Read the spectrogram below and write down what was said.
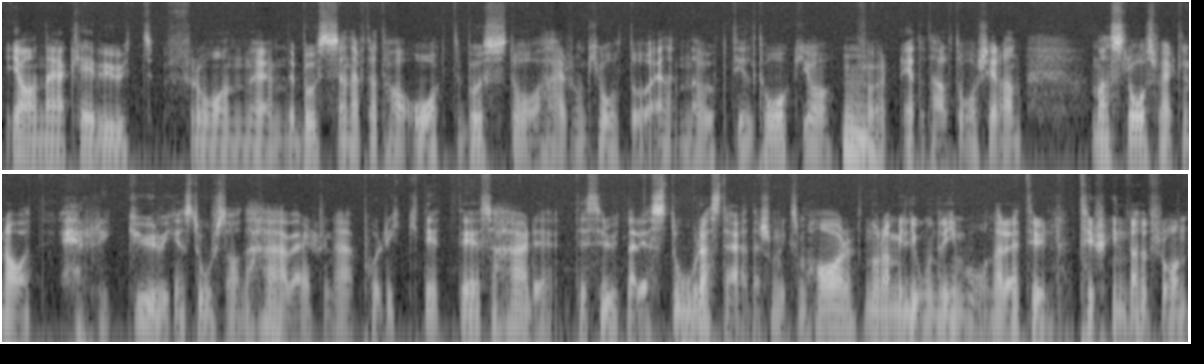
ja, när jag klev ut från eh, bussen efter att ha åkt buss då här från Kyoto ända upp till Tokyo mm. för ett och ett halvt år sedan. Man slås verkligen av att herregud vilken storstad det här verkligen är på riktigt. Det är så här det, det ser ut när det är stora städer som liksom har några miljoner invånare till, till skillnad från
